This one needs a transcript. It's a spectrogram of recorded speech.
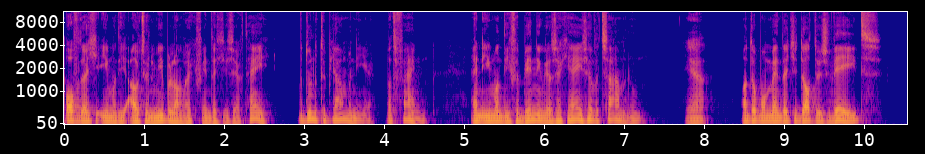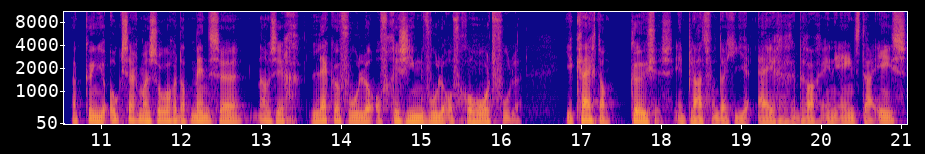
Of dat je iemand die autonomie belangrijk vindt, dat je zegt: hé, hey, we doen het op jouw manier. Wat fijn. En iemand die verbinding wil, zeg je: hé, hey, zullen we het samen doen? ja. Want op het moment dat je dat dus weet, dan kun je ook zeg maar zorgen dat mensen nou, zich lekker voelen of gezien voelen of gehoord voelen. Je krijgt dan keuzes in plaats van dat je je eigen gedrag ineens daar is,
